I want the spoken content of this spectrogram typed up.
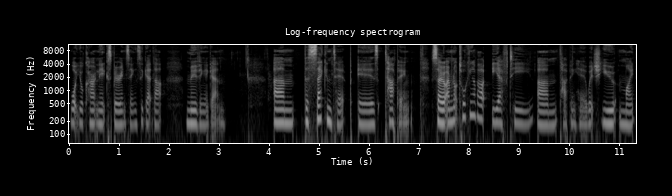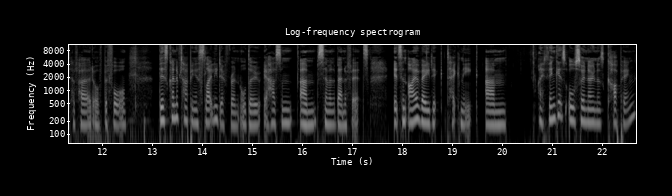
what you're currently experiencing to get that moving again. Um, the second tip is tapping. So I'm not talking about EFT um, tapping here, which you might have heard of before. This kind of tapping is slightly different, although it has some um, similar benefits. It's an Ayurvedic technique. Um, I think it's also known as cupping.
